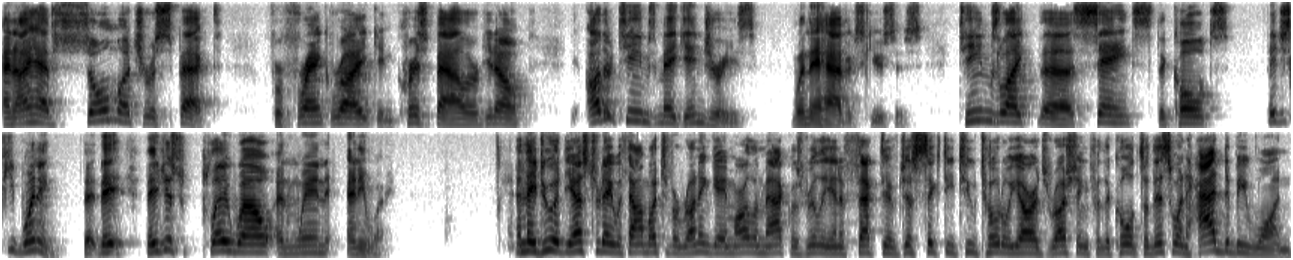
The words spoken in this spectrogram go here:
And I have so much respect for Frank Reich and Chris Ballard. You know, other teams make injuries when they have excuses. Teams like the Saints, the Colts, they just keep winning. They they, just play well and win anyway. And they do it yesterday without much of a running game. Marlon Mack was really ineffective, just 62 total yards rushing for the Colts. So this one had to be won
